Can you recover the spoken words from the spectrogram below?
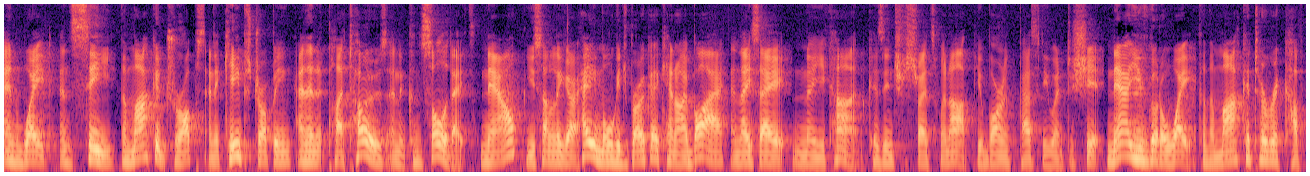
and wait and see the market drops and it keeps dropping and then it plateaus and it consolidates. Now you suddenly go, hey, mortgage broker, can I buy? And they say, no, you can't because interest rates went up, your borrowing capacity went to shit. Now you've got to wait for the market to recover.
